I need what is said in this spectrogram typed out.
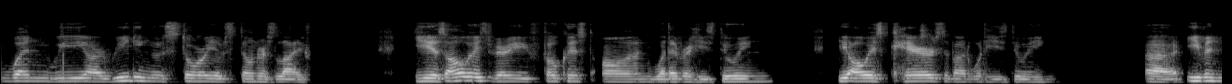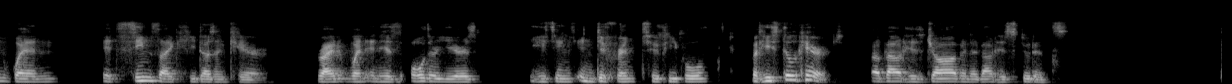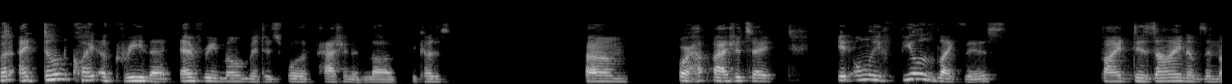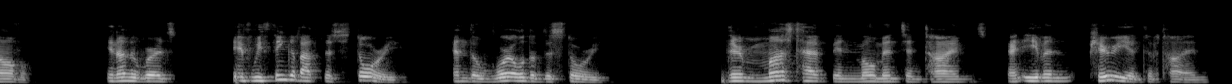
when we are reading the story of Stoner's life, he is always very focused on whatever he's doing. He always cares about what he's doing, uh, even when it seems like he doesn't care, right? When in his older years, he seems indifferent to people, but he still cares about his job and about his students. But I don't quite agree that every moment is full of passion and love because, um, or I should say, it only feels like this by design of the novel. In other words, if we think about the story and the world of the story, there must have been moments and times and even periods of time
